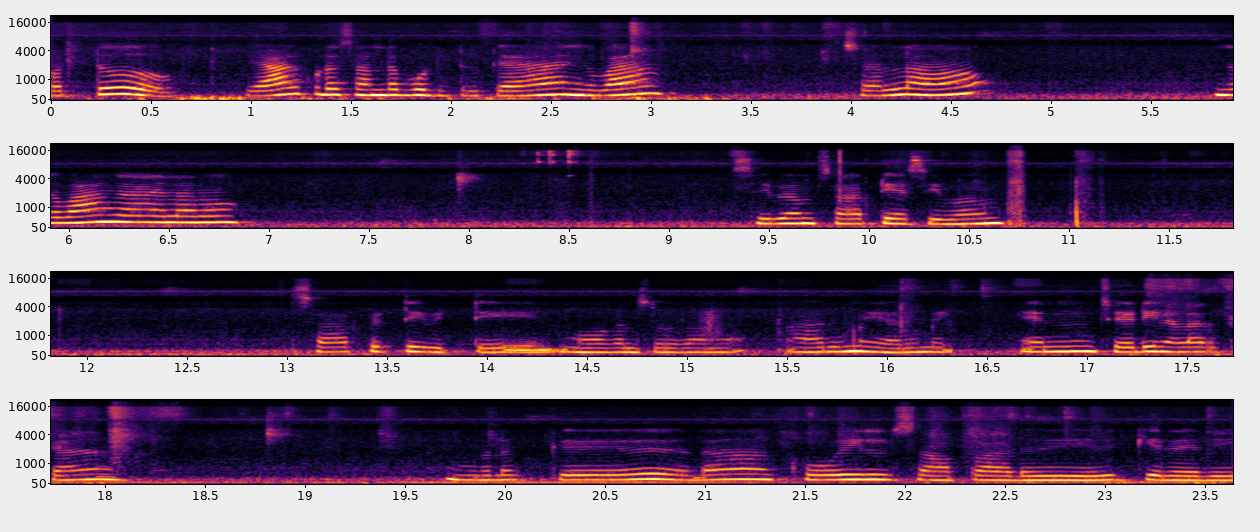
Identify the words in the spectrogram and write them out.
பட்டு யார் கூட சண்டை போட்டுட்டு இருக்க? இங்க வா. செல்லம். இங்க வாங்க எல்லாரும். சிவம் சாப்பிட்டியா சிவம்? சாப்பிட்டு விட்டேன் மோகன் சொல்கிறாங்க அருமை அருமை. என் செடி நல்லா இருக்கேன் உங்களுக்கு தான் கோயில் சாப்பாடு இருக்கிறது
